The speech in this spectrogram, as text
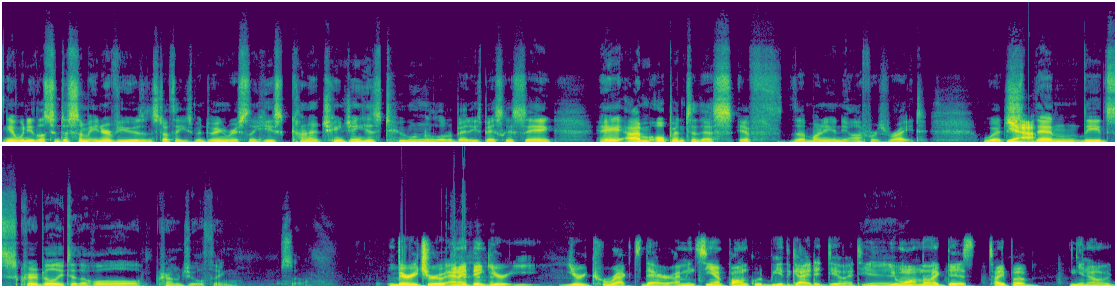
know when you listen to some interviews and stuff that he's been doing recently, he's kind of changing his tune a little bit. He's basically saying, "Hey, I'm open to this if the money in the offer is right," which Yeah. then leads credibility to the whole crown jewel thing. So Very true, and I think you're you're correct there. I mean, CM Punk would be the guy to do it. You- Yeah. You want like this type of you know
